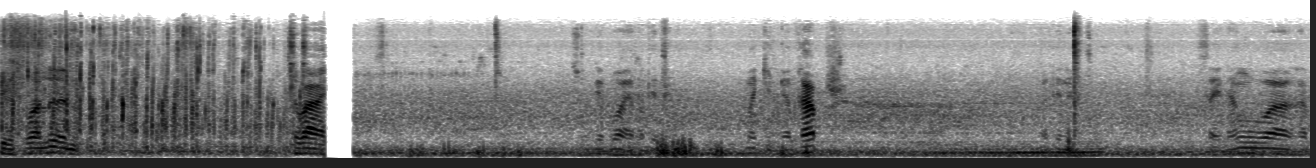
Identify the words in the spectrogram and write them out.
จืดว่าเลื่อนจะว่าสุกเรียบร้อยประเทศนี้มากินกันครับประเทศนี้ใส่ทั้งวัวครับ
